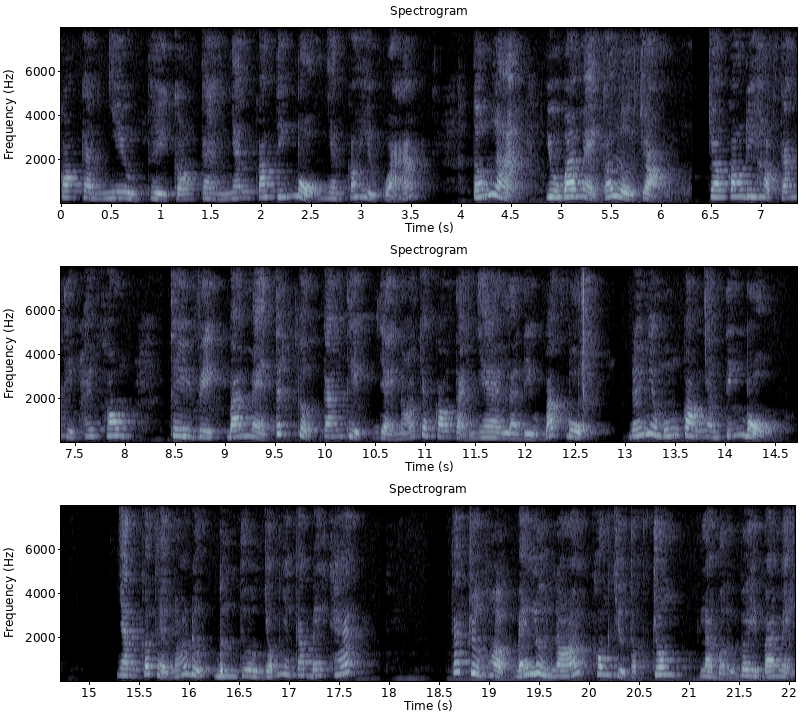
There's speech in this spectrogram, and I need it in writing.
con càng nhiều thì con càng nhanh có tiến bộ, nhanh có hiệu quả. Tóm lại, dù ba mẹ có lựa chọn cho con đi học can thiệp hay không, thì việc ba mẹ tích cực can thiệp dạy nói cho con tại nhà là điều bắt buộc. Nếu như muốn con nhanh tiến bộ, nhanh có thể nói được bình thường giống như các bé khác. Các trường hợp bé lười nói, không chịu tập trung là bởi vì ba mẹ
